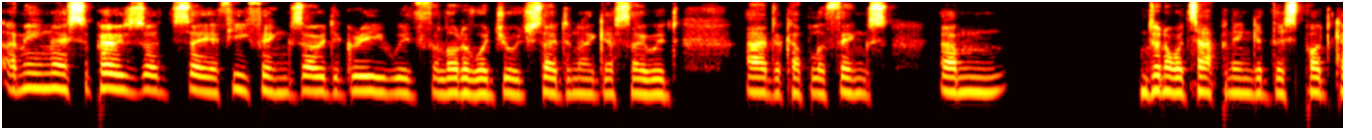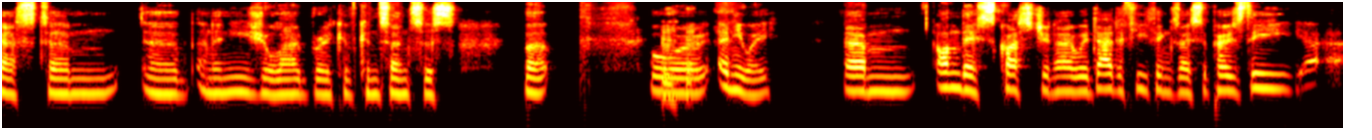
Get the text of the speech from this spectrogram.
I mean, I suppose I'd say a few things. I would agree with a lot of what George said, and I guess I would add a couple of things. Um, I don't know what's happening at this podcast, um, uh, an unusual outbreak of consensus, but or anyway, um, on this question, I would add a few things. I suppose the uh,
